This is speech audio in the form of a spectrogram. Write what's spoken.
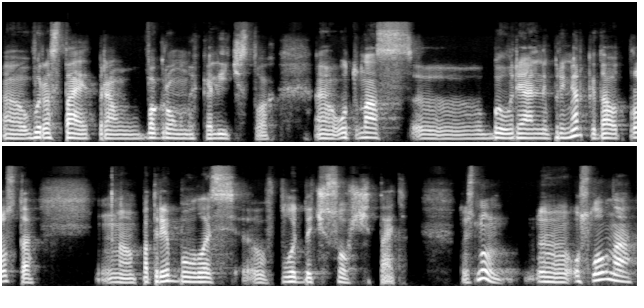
э, вырастает прям в огромных количествах. Э, вот у нас был реальный пример, когда вот просто потребовалось вплоть до часов считать. То есть, ну, условно,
